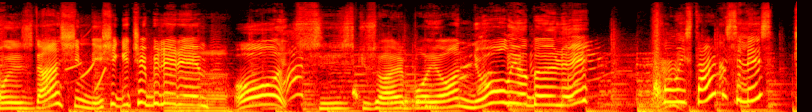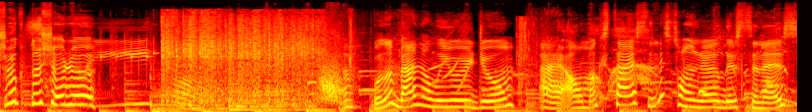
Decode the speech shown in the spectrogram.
O yüzden şimdi işe geçebilirim. Aa, siz güzel bayan ne oluyor böyle? Kola ister misiniz? Çık dışarı. Ah, Bunu ben alıyorum. Eğer almak isterseniz sonra alırsınız.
